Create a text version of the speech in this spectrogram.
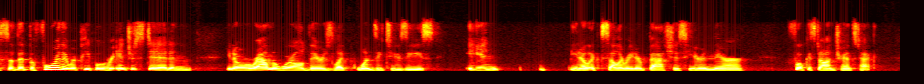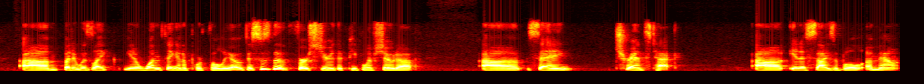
so that before there were people who were interested and you know around the world there's like onesie twosies in you know accelerator batches here and there focused on transtech um, but it was like you know one thing in a portfolio. This is the first year that people have showed up uh, saying TransTech uh, in a sizable amount.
